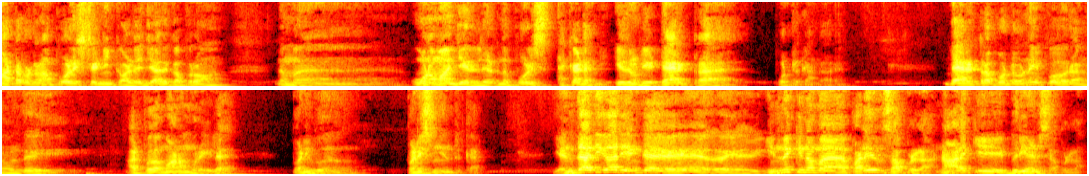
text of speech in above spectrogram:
மாற்றப்பட்டார்னா போலீஸ் ட்ரைனிங் காலேஜ் அதுக்கப்புறம் நம்ம ஊனமாஞ்சேரியில் இருந்த போலீஸ் அகாடமி இதனுடைய டைரக்டராக போட்டிருக்காங்க அவர். டைரக்டராக போட்ட உடனே இப்போ அவர் அங்கே வந்து அற்புதமான முறையில் பணி பணி செஞ்சுட்டு எந்த அதிகாரி எங்கே இன்னைக்கு நம்ம பழையது சாப்பிடலாம் நாளைக்கு பிரியாணி சாப்பிடலாம்.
